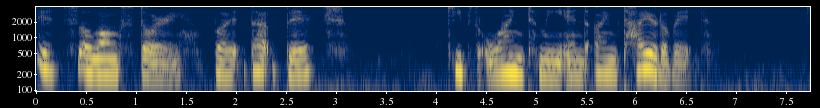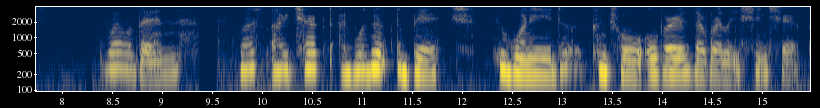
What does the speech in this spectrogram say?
It's a long story, but that bitch keeps lying to me and I'm tired of it. Well then, last I checked, I wasn't the bitch who wanted control over the relationship.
